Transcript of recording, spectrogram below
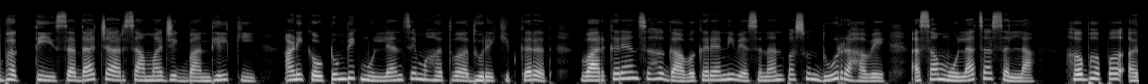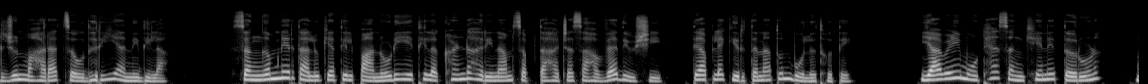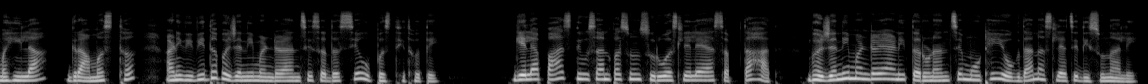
भक्ती सदाचार सामाजिक बांधिलकी आणि कौटुंबिक मूल्यांचे महत्त्व अधोरेखित करत वारकऱ्यांसह गावकऱ्यांनी व्यसनांपासून दूर राहावे असा मोलाचा सल्ला हभप अर्जुन महाराज चौधरी यांनी दिला. संगमनेर तालुक्यातील पानोडी येथील अखंड हरिनाम सप्ताहाच्या सहाव्या दिवशी ते आपल्या कीर्तनातून बोलत होते. यावेळी मोठ्या संख्येने तरुण महिला ग्रामस्थ आणि विविध भजनी मंडळांचे सदस्य उपस्थित होते. गेल्या पाच दिवसांपासून सुरू असलेल्या या सप्ताहात भजनी मंडळे आणि तरुणांचे मोठे योगदान असल्याचे दिसून आले.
